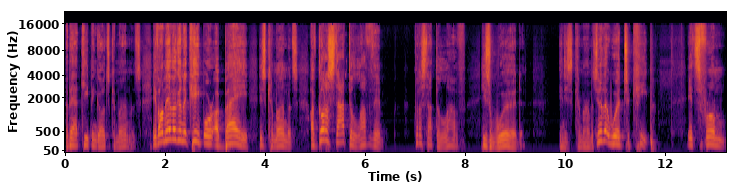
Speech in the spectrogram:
about keeping God's commandments if I'm ever going to keep or obey His commandments, I've got to start to love them. I've got to start to love His word in His commandments. You know that word to keep? It's from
